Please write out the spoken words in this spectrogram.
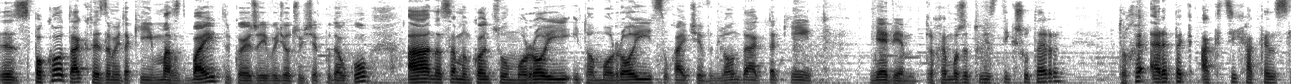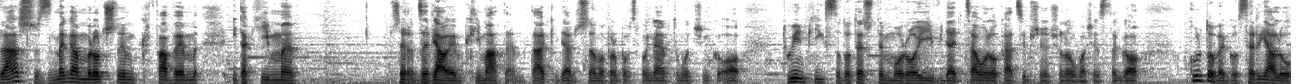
e, spoko, tak? To jest dla mnie taki must buy, tylko jeżeli wyjdzie oczywiście w pudełku. A na samym końcu Moroi i to Moroi, słuchajcie, wygląda jak taki nie wiem, trochę może tu jest stick shooter, trochę RPG akcji hack and slash z mega mrocznym, krwawym i takim przerdzewiałym klimatem, tak? I ja zresztą a propos wspominałem w tym odcinku o Twin Peaks, no to też w tym Moroi widać całą lokację przeniesioną właśnie z tego kultowego serialu.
